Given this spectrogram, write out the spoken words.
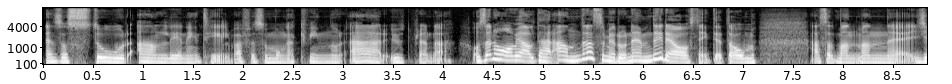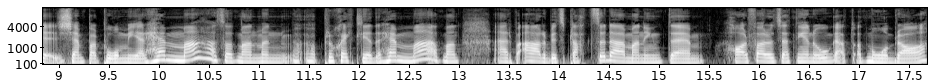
en så stor anledning till varför så många kvinnor är utbrända. Och sen har vi allt det här andra som jag då nämnde i det avsnittet om alltså att man, man eh, kämpar på mer hemma, alltså att man, man projektleder hemma, att man är på arbetsplatser där man inte har förutsättningar nog att, att må bra.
